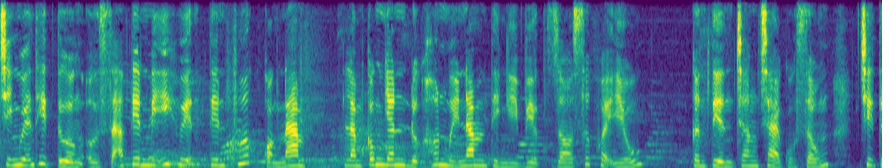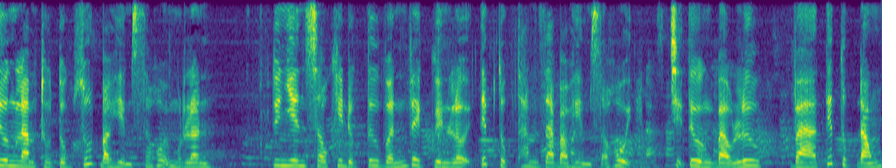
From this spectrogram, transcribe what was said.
Chị Nguyễn Thị Tường ở xã Tiên Mỹ, huyện Tiên Phước, Quảng Nam làm công nhân được hơn 10 năm thì nghỉ việc do sức khỏe yếu. Cần tiền trang trải cuộc sống, chị Tường làm thủ tục rút bảo hiểm xã hội một lần. Tuy nhiên, sau khi được tư vấn về quyền lợi tiếp tục tham gia bảo hiểm xã hội, chị Tường bảo lưu và tiếp tục đóng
